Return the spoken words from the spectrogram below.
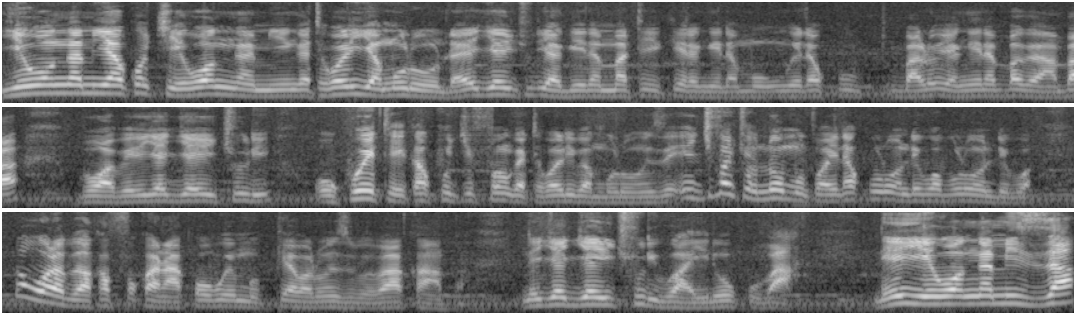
yewaŋŋamyako kyewaŋŋamye nga tewali yamulonda. Jajja ichuli agenda mu mateeka era ngenda ku balo yagenda bagamba bwewabeere jajja ichuli okweteeka ku kifo nga tewali bamulonze. Ekifo kyonna omuntu alina kulondebwa bulondebwa. Nga walabe akafo kano ak'obwemupya abalonzi bwe bakampa. Ne jajja ichuli bw'alina okuba naye yewaŋŋamizza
